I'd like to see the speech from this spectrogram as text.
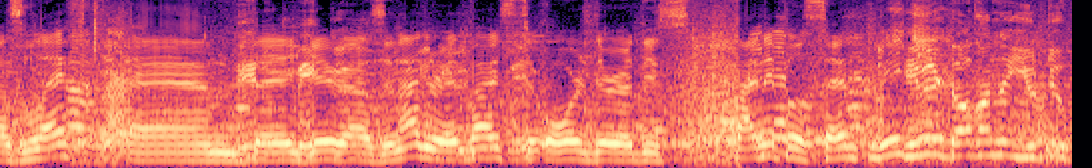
just left and they gave us another advice to order this pineapple sandwich. She will talk on the YouTube.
